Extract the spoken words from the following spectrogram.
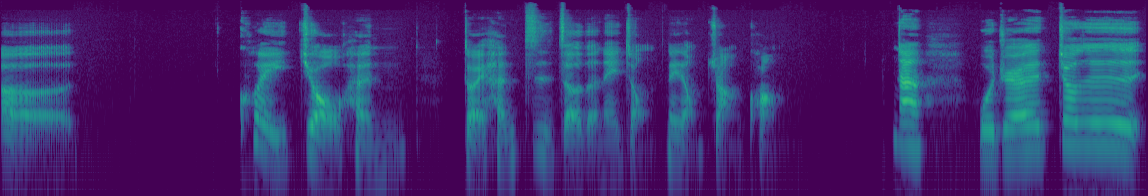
呃愧疚，很对，很自责的那种那种状况。那我觉得就是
